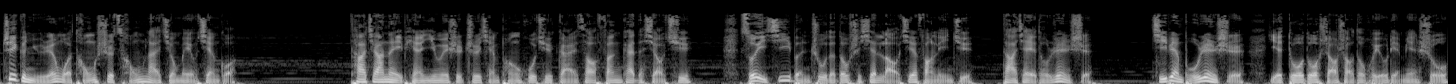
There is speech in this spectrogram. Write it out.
这个女人，我同事从来就没有见过。他家那片因为是之前棚户区改造翻盖的小区，所以基本住的都是些老街坊邻居，大家也都认识。即便不认识，也多多少少都会有点面熟。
